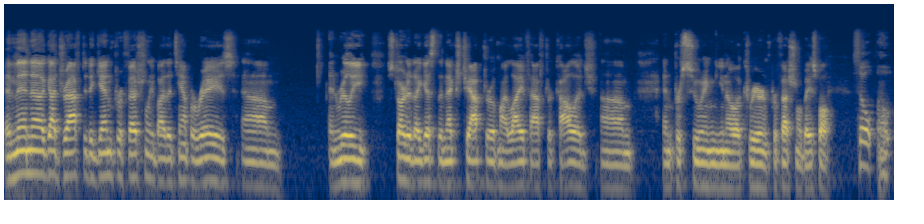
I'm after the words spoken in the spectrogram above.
and then uh, got drafted again professionally by the Tampa Rays. Um, and really started, I guess, the next chapter of my life after college um, and pursuing, you know, a career in professional baseball. So,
